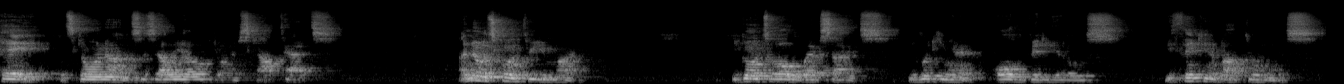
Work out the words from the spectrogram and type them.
Hey, what's going on? This is Elio, the owner of Scalp Tats. I know what's going through your mind. You're going to all the websites, you're looking at all the videos, you're thinking about doing this.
